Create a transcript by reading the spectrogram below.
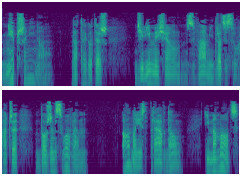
nie przeminą. Dlatego też dzielimy się z wami, drodzy słuchacze, Bożym Słowem. Ono jest prawdą i ma moc,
